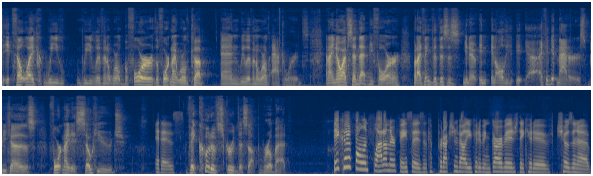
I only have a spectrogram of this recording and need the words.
it felt like we we live in a world before the fortnite world cup and we live in a world afterwards. And I know I've said that before, but I think that this is, you know, in, in all the, it, I think it matters because Fortnite is so huge. It is. They could have screwed this up real bad. They could have fallen flat on their faces. The production value could have been garbage. They could have chosen a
